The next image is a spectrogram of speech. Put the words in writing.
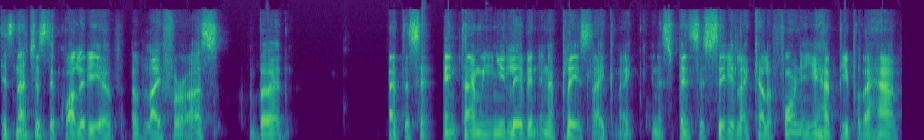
it's not just the quality of of life for us, but at the same time, when you live in, in a place like like an expensive city like California, you have people that have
